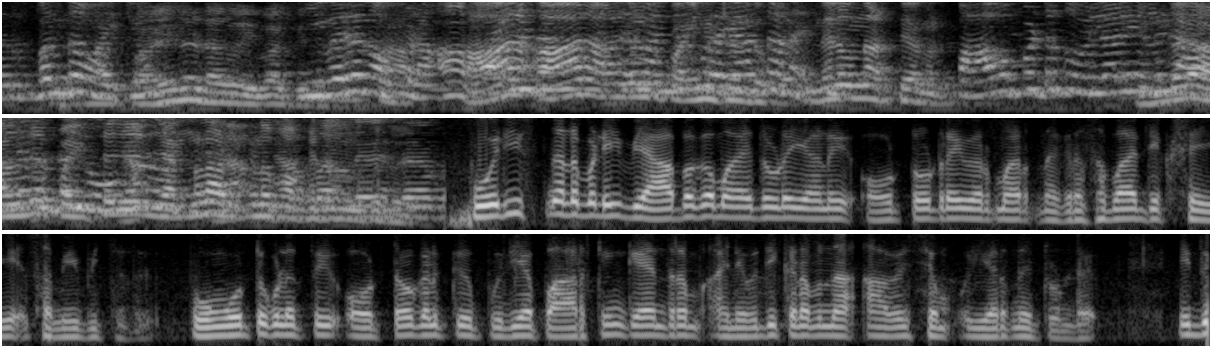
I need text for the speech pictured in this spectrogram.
നിർബന്ധമായിട്ടും ഇവരെ നോക്കണം. പാവപ്പെട്ട തൊഴിലാളികൾ പോലീസ് നടപടി വ്യാപകമായതോടെയാണ് ഓട്ടോ ഡ്രൈവർമാർ നഗരസഭാധ്യക്ഷയെ സമീപിച്ചത്. പൂങ്ങോട്ടുകുളത്ത് ഓട്ടോകൾക്ക് പുതിയ പാർക്കിംഗ് കേന്ദ്രം അനുവദിക്കണമെന്ന ആവശ്യം ഉയർന്നിട്ടുണ്ട്. ഇത്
